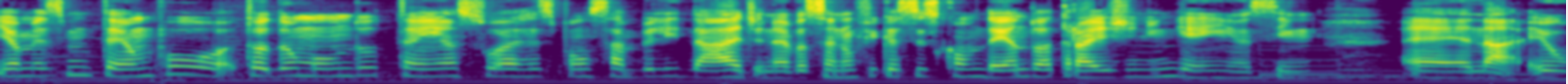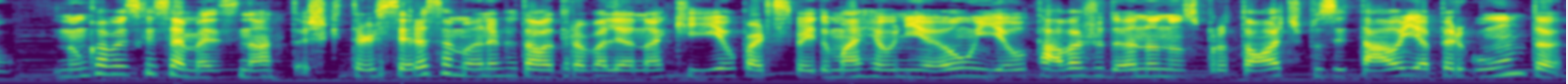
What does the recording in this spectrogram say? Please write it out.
E ao mesmo tempo, todo mundo tem a sua responsabilidade, né? Você não fica se escondendo atrás de ninguém, assim. É, na, eu nunca vou esquecer, mas na acho que terceira semana que eu tava trabalhando aqui, eu participei de uma reunião e eu tava ajudando nos protótipos e tal, e a pergunta,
